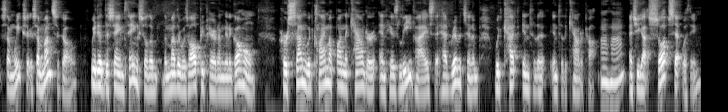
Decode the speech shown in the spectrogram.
some weeks some months ago, we did the same thing. So the, the mother was all prepared. I'm going to go home. Her son would climb up on the counter and his Levi's that had rivets in them would cut into the into the countertop. mm-hmm. And she got so upset with him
